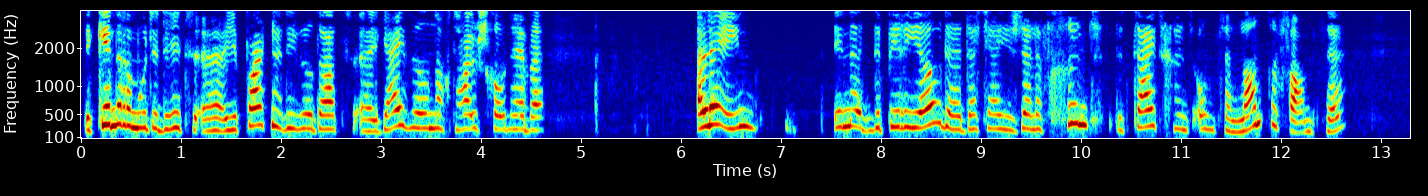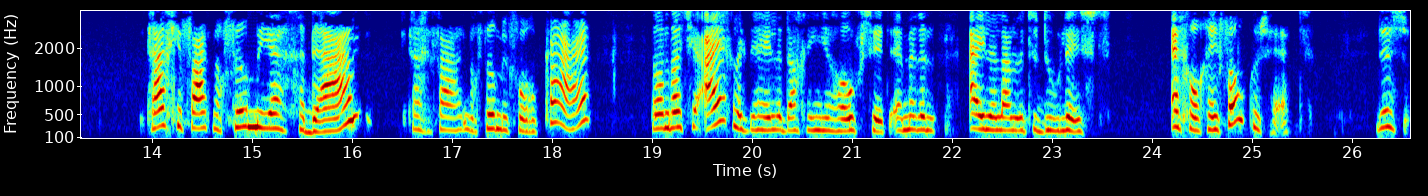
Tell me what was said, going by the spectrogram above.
De kinderen moeten dit. Uh, je partner die wil dat. Uh, jij wil nog het huis schoon hebben. Alleen, in de, de, periode dat jij jezelf gunt, de tijd gunt om te lantefanten, krijg je vaak nog veel meer gedaan krijg je vaak nog veel meer voor elkaar. Dan dat je eigenlijk de hele dag in je hoofd zit en met een eilenlange to-do-list en gewoon geen focus hebt. Dus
